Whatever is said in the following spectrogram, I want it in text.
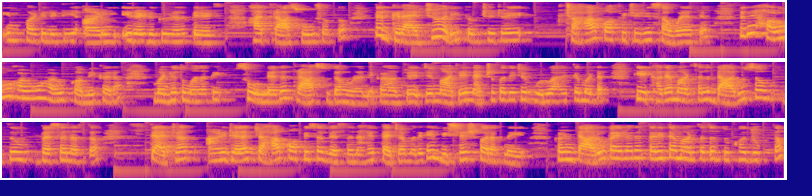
इनफर्टिलिटी आणि इरेग्युलर पिरियड्स हा त्रास होऊ शकतो. तर ग्रॅज्युअली तुमचे जे चहा कॉफीची जी सवय असेल तर ते हळूहळू हळू कमी करा. म्हणजे तुम्हाला ती सोडण्याचा त्राससुद्धा होणार नाही. कारण आमचे जे माझे नॅचरोपॅथीचे गुरु आहेत ते म्हणतात की एखाद्या माणसाला दारूचं जो व्यसन असतं त्याच्यात आणि ज्याला चहा कॉफीचं व्यसन आहे त्याच्यामध्ये काही विशेष फरक नाही आहे कारण दारू प्यायला तर तरी त्या माणसाचं दुःख दुखतं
